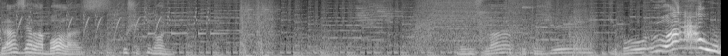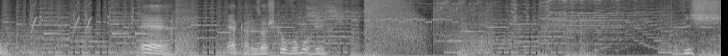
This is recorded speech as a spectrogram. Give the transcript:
Grazia Labolas. Puxa, que nome. Vamos lá, proteger. De boa. Uau! É. É, caras, eu acho que eu vou morrer. Vixe,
